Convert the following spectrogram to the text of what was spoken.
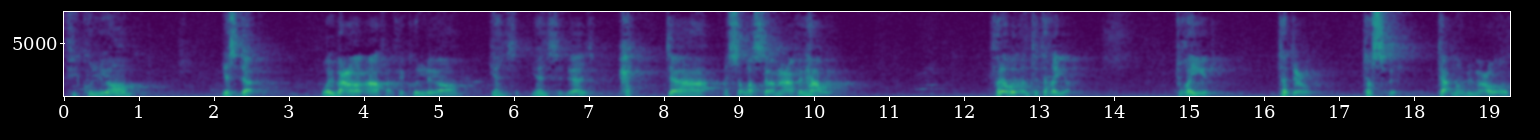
في كل يوم يزداد والبعض الآخر في كل يوم ينزل ينزل ينزل حتى نسأل الله السلامة والعافية الهاوية. فلا بد أن تتغير. تغير تدعو تصبر تأمر بالمعروف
